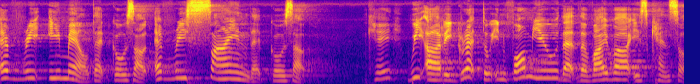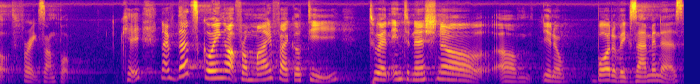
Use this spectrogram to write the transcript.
Every email that goes out, every sign that goes out. Okay? We are regret to inform you that the Viva is cancelled, for example. Okay? Now, if that's going out from my faculty to an international, um, you know, board of examiners,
